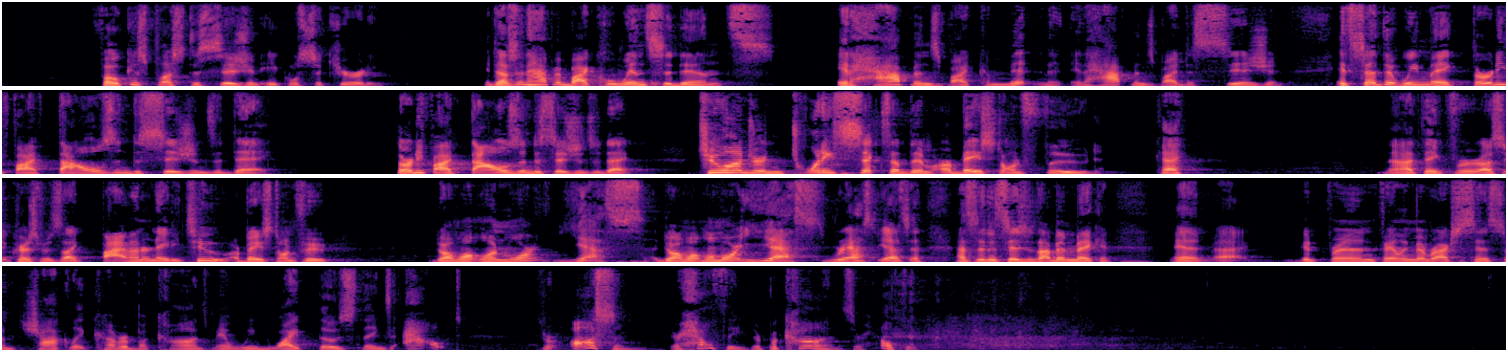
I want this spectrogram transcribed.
Focus plus decision equals security. It doesn't happen by coincidence. It happens by commitment. It happens by decision. It said that we make 35,000 decisions a day. 35,000 decisions a day. 226 of them are based on food. Okay? Now, I think for us at Christmas, like 582 are based on food. Do I want one more? Yes. Do I want one more? Yes. Yes, yes. That's the decisions I've been making. Man, uh, good friend, family member actually sent us some chocolate covered pecans. Man, we wiped those things out. They're awesome. They're healthy. They're pecans. They're healthy.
